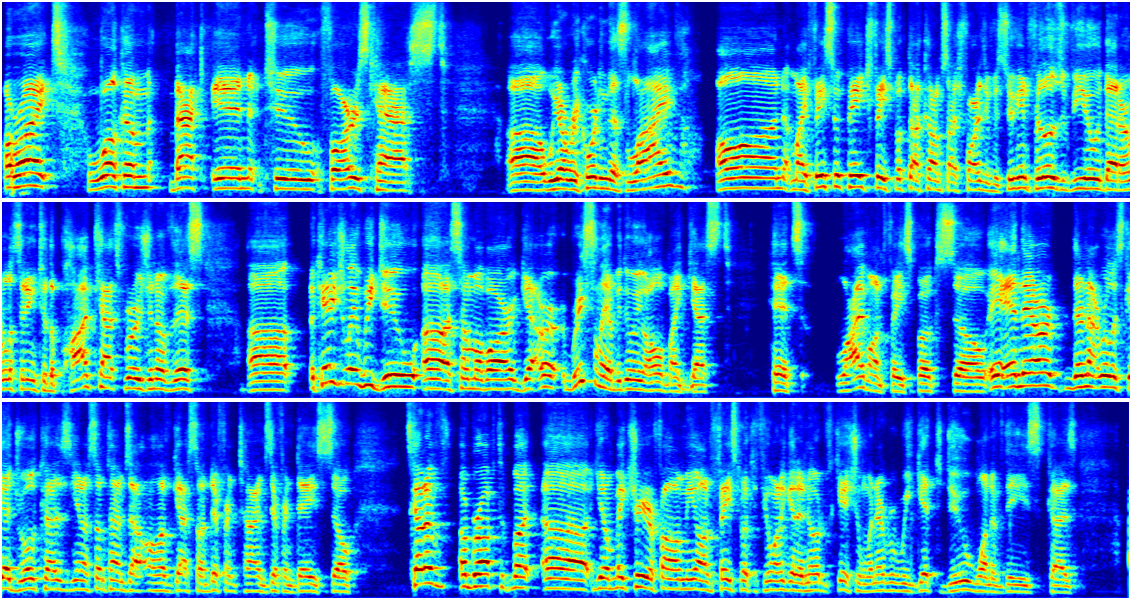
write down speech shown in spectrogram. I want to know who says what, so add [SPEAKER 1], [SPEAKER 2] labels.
[SPEAKER 1] All right, welcome back into Farz Cast. Uh, we are recording this live on my Facebook page, facebook.com slash Farzy For those of you that are listening to the podcast version of this, uh, occasionally we do uh, some of our, or recently I've been doing all of my guest hits live on Facebook. So, and they are, they're not really scheduled because, you know, sometimes I'll have guests on different times, different days. So it's kind of abrupt, but, uh, you know, make sure you're following me on Facebook if you want to get a notification whenever we get to do one of these because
